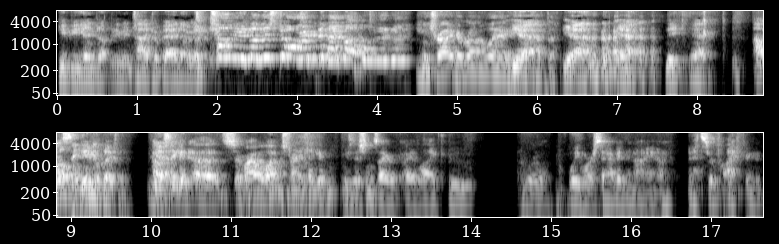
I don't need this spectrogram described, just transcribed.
He'd be ended up being tied to a bed. I would go, tell me another story, Dave. I want to know. You tried to run away. Yeah, yeah, yeah, yeah. I was Oh, thinking knee replacement. I was thinking uh, survival. I was trying to think of musicians I, I like who who are way more savvy than I am at surviving.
